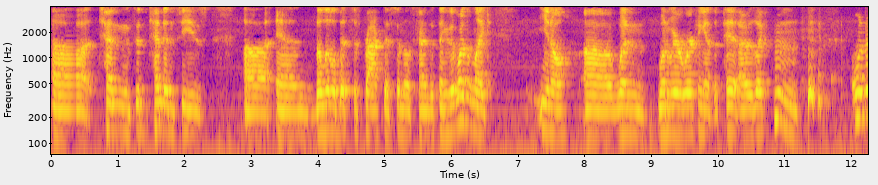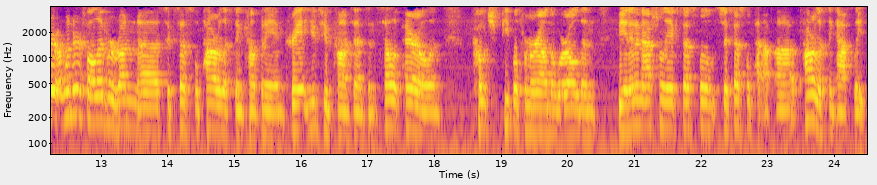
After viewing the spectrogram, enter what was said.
uh ten, tendencies uh and the little bits of practice and those kinds of things. It wasn't like you know, uh, when when we were working at the pit, I was like, hmm, I wonder, I wonder if I'll ever run a successful powerlifting company and create YouTube content and sell apparel and coach people from around the world and be an internationally successful successful uh, powerlifting athlete.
